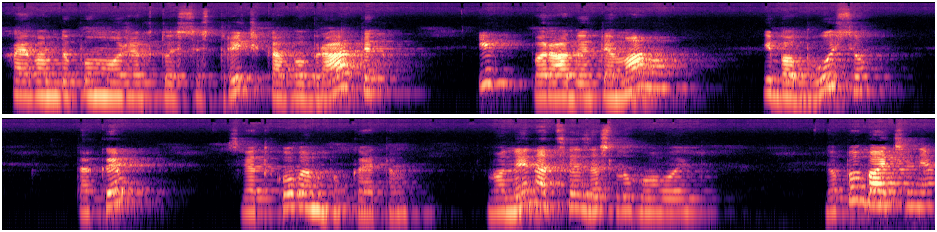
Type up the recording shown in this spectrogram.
Хай вам допоможе хтось сестричка або братик. І порадуйте маму і бабусю таким святковим букетом. Вони на це заслуговують. До побачення!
